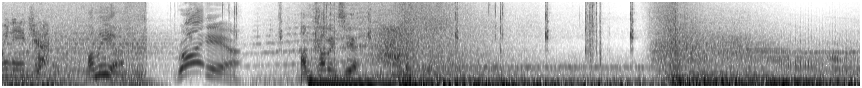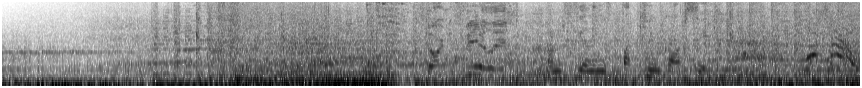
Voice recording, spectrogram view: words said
We need you. I'm here. Right here. I'm coming to you. Feeling fucking car sick. Watch out!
